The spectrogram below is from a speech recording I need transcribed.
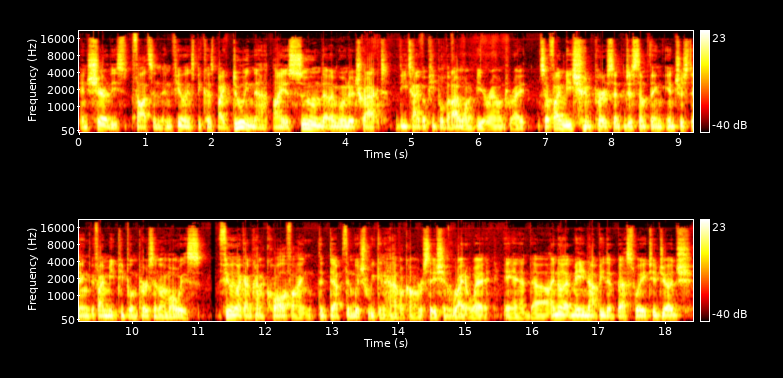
and share these thoughts and, and, feelings. Because by doing that, I assume that I'm going to attract the type of people that I want to be around, right? So if I meet you in person, just something interesting, if I meet people in person, I'm always feeling like I'm kind of qualifying the depth in which we can have a conversation right away. And uh, I know that may not be the best way to judge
